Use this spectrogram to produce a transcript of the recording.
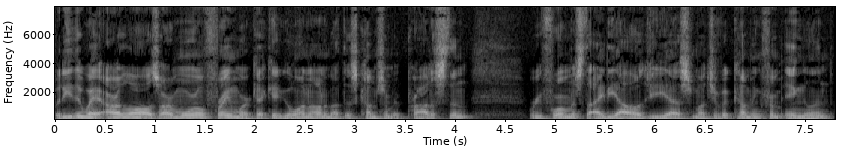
But either way, our laws, our moral framework, I could go on and on about this, comes from a Protestant reformist ideology, yes, much of it coming from England.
